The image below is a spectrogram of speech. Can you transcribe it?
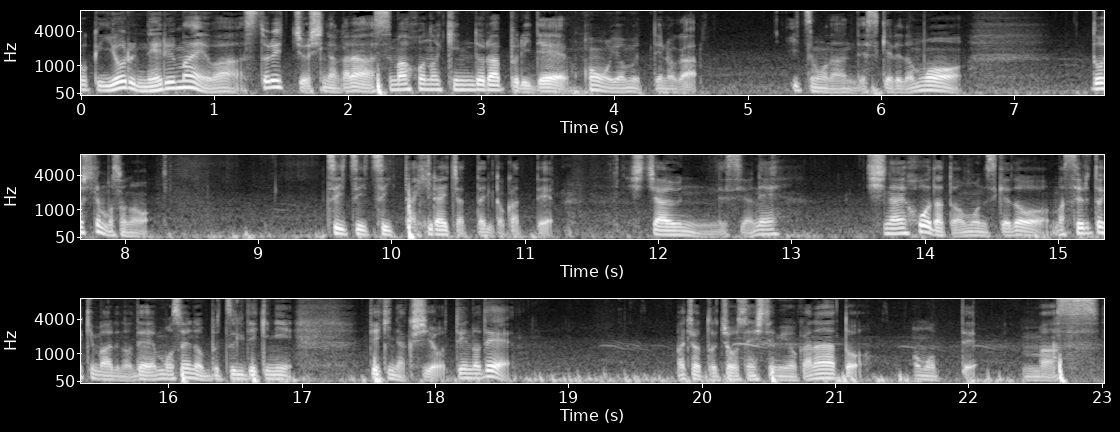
僕夜寝る前はストレッチをしながらスマホの Kindle アプリで本を読むっていうのがいつもなんですけれどもどうしてもそのついつい Twitter 開いちゃったりとかってしちゃうんですよね。しない方だとは思うんですけど、まあ、する時もあるのでもうそういうのを物理的にできなくしようっていうので、まあ、ちょっと挑戦してみようかなと思ってます。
